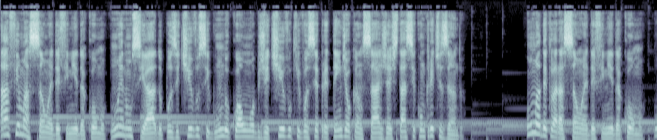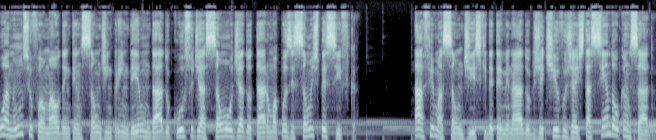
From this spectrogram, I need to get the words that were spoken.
A afirmação é definida como um enunciado positivo segundo o qual um objetivo que você pretende alcançar já está se concretizando. Uma declaração é definida como o anúncio formal da intenção de empreender um dado curso de ação ou de adotar uma posição específica. A afirmação diz que determinado objetivo já está sendo alcançado.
